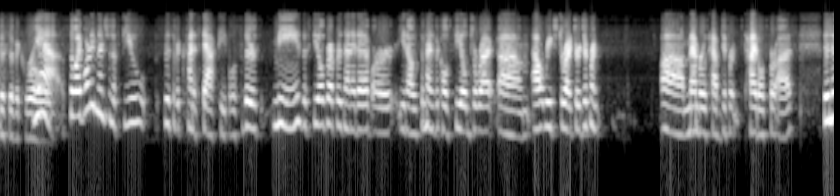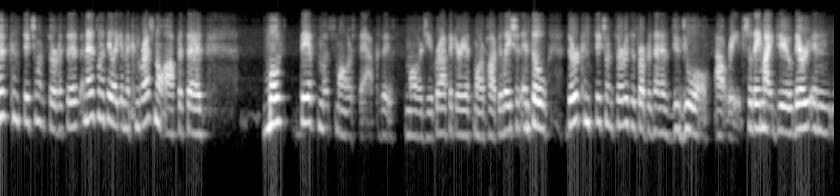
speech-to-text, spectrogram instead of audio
specific roles. Yeah. So I've already mentioned a few specific kind of staff people. So there's me, the field representative, or you know sometimes they're called field direct um, outreach director. Different uh, members have different titles for us. Then there's constituent services, and I just want to say, like in the congressional offices, most they have much smaller staff because they have smaller geographic area, smaller population, and so their constituent services representatives do dual outreach. So they might do they're in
